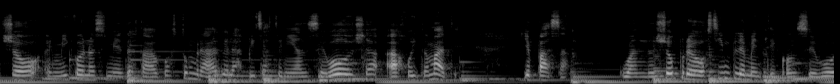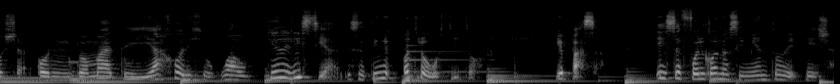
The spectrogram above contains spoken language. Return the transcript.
Yo, en mi conocimiento, estaba acostumbrada a que las pizzas tenían cebolla, ajo y tomate. ¿Qué pasa? Cuando yo pruebo simplemente con cebolla, con tomate y ajo, dije, wow, qué delicia. O tiene otro gustito. ¿Qué pasa? ese fue el conocimiento de ella.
